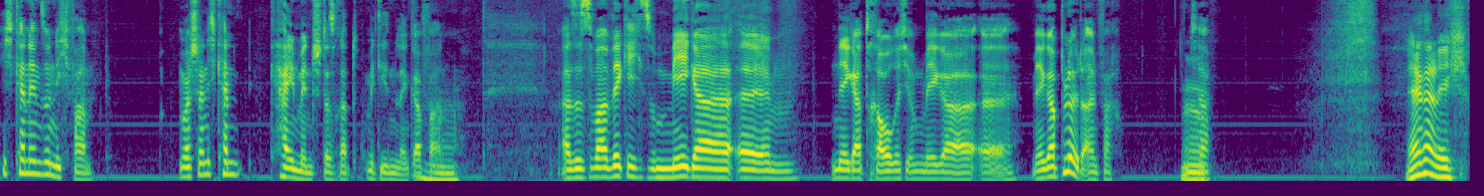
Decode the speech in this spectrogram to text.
ich kann den so nicht fahren. Und wahrscheinlich kann kein Mensch das Rad mit diesem Lenker fahren. Also es war wirklich so mega, ähm, mega traurig und mega, äh, mega blöd einfach. Ja. Tja, Ärgerlich.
